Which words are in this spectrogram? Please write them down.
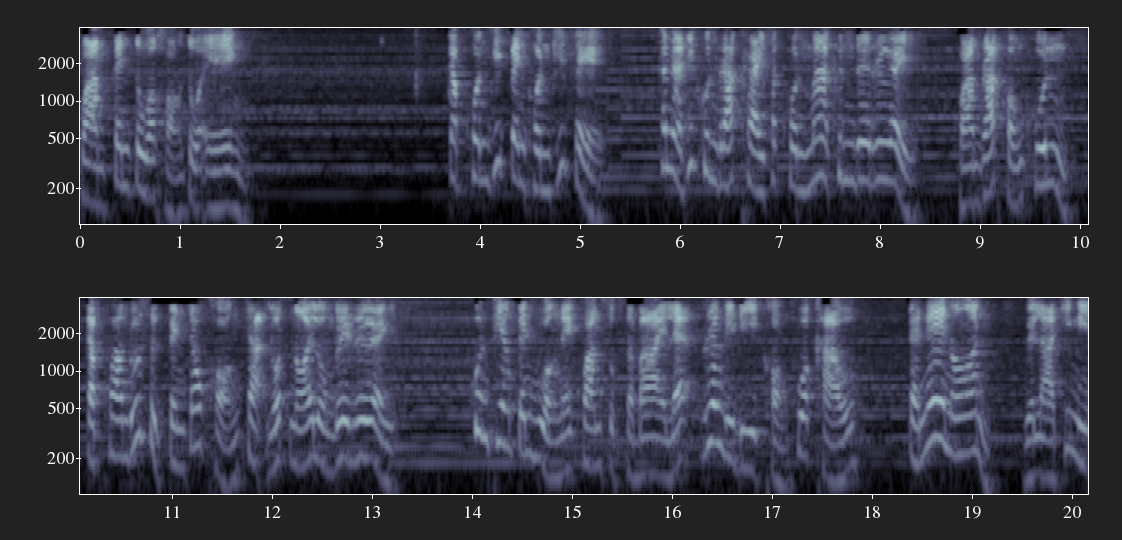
ความเป็นตัวของตัวเอง กับคนที่เป็นคนพิเศษ ขณะที่คุณรักใครสักคนมากขึ้นเรื่อยๆ ความรักของคุณกับความรู้สึกเป็นเจ้าของจะลดน้อยลงเรื่อยๆ คุณเพียงเป็นห่วงในความสุขสบายและเรื่องดีๆ ของพวกเขา แต่แน่นอน เวลาที่มี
